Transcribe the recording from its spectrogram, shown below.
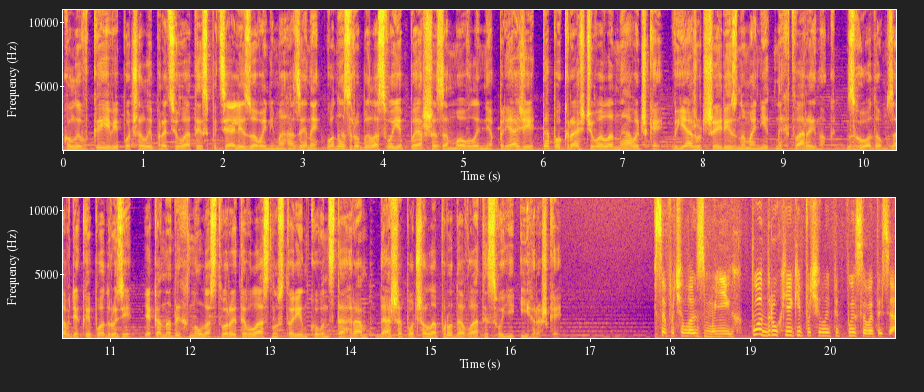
Коли в Києві почали працювати спеціалізовані магазини, вона зробила своє перше замовлення пряжі та покращувала навички, в'яжучи різноманітних тваринок. Згодом, завдяки подрузі, яка надихнула створити власну сторінку в інстаграм, Даша почала продавати свої іграшки. Все почалось з моїх подруг, які почали підписуватися.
